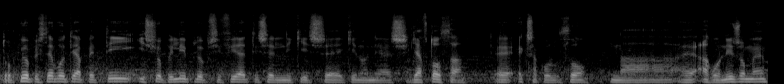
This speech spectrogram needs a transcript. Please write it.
το οποίο πιστεύω ότι απαιτεί η σιωπηλή πλειοψηφία της ελληνικής ε, κοινωνίας. Γι' αυτό θα ε, εξακολουθώ να ε, αγωνίζομαι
